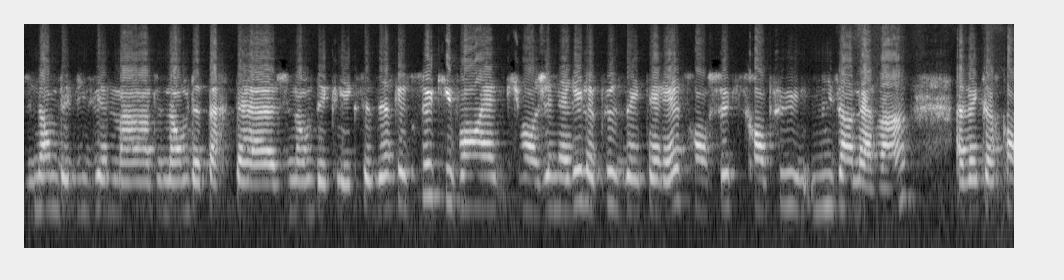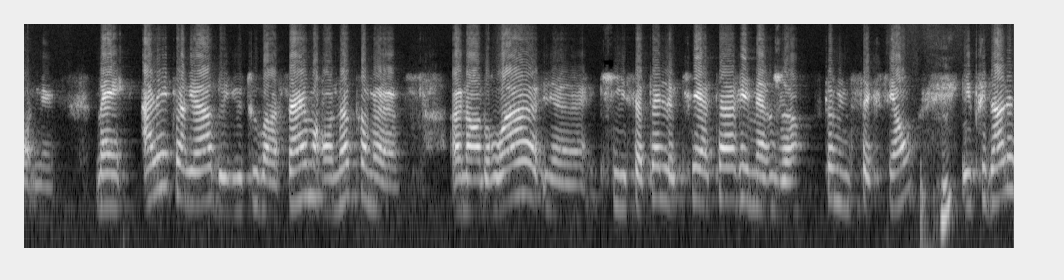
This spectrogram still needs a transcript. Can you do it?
du nombre de visionnements, du nombre de partages, du nombre de clics. C'est-à-dire que ceux qui vont qui vont générer le plus d'intérêt seront ceux qui seront plus mis en avant avec leur contenu. Mais à l'intérieur de YouTube Ensemble, on a comme un, endroit euh, qui s'appelle le créateur émergent. Comme une section. Mhm. Et puis dans la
